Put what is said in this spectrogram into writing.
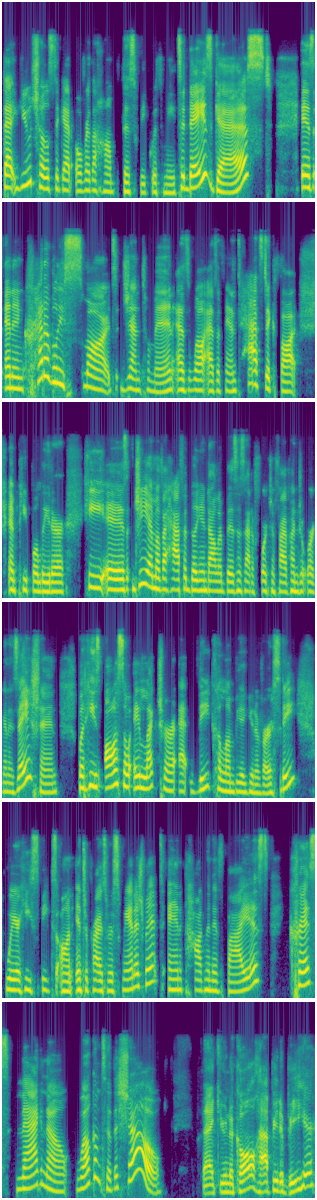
that you chose to get over the hump this week with me. Today's guest is an incredibly smart gentleman, as well as a fantastic thought and people leader. He is GM of a half a billion dollar business at a Fortune 500 organization, but he's also a lecturer at the Columbia University, where he speaks on enterprise risk management and cognitive bias. Chris Magno, welcome to the show. Thank you, Nicole. Happy to be here.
